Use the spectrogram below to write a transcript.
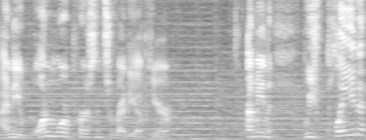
I need one more person to ready up here. I mean, we've played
